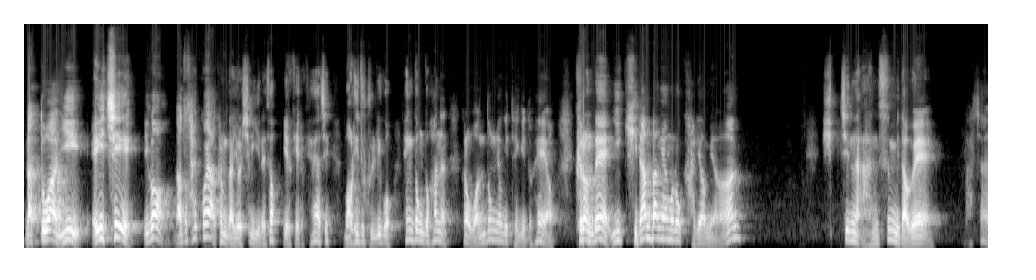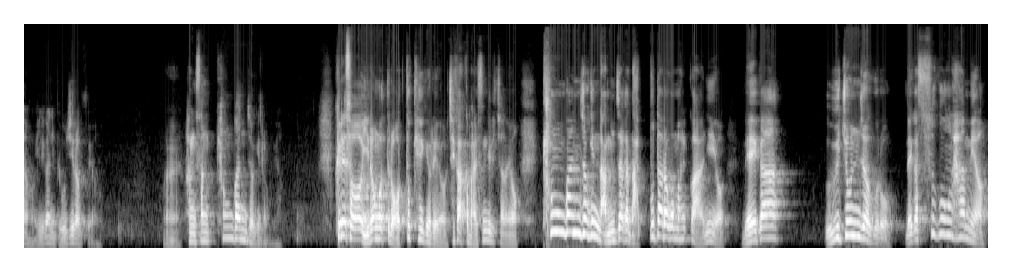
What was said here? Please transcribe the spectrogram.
나 또한 이 H 이거 나도 살 거야. 그럼 나 열심히 일해서 이렇게 이렇게 해야지. 머리도 굴리고 행동도 하는 그런 원동력이 되기도 해요. 그런데 이 길한 방향으로 가려면 쉽지는 않습니다. 왜? 맞아요. 일간이 묘지라고요. 예, 항상 평관적이라고요. 그래서 이런 것들을 어떻게 해결해요? 제가 아까 말씀드렸잖아요. 평관적인 남자가 나쁘다라고만 할 거 아니에요. 내가 의존적으로, 내가 수긍하며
